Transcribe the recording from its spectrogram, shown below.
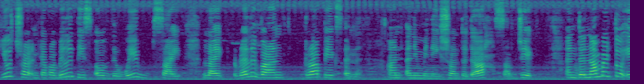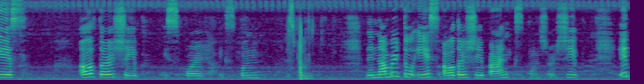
future and capabilities of the website like relevant graphics and, and animation to the subject. And the number two is authorship is for expon Spon- the number two is authorship and sponsorship. It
